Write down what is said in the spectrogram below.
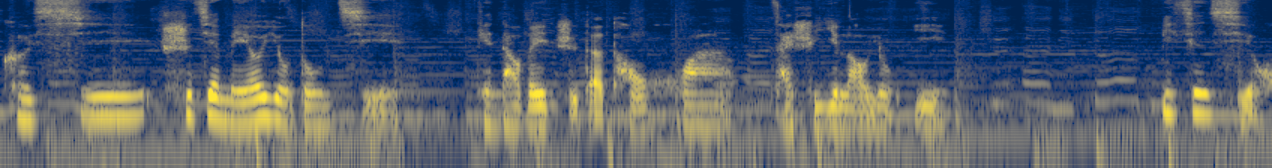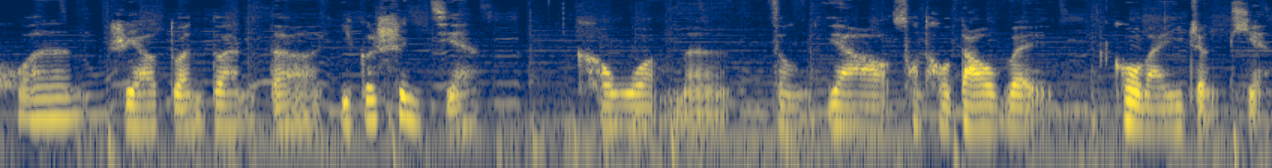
可惜世界没有永动机，点到为止的童话才是一劳永逸。毕竟喜欢只要短短的一个瞬间，可我们总要从头到尾过完一整天，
